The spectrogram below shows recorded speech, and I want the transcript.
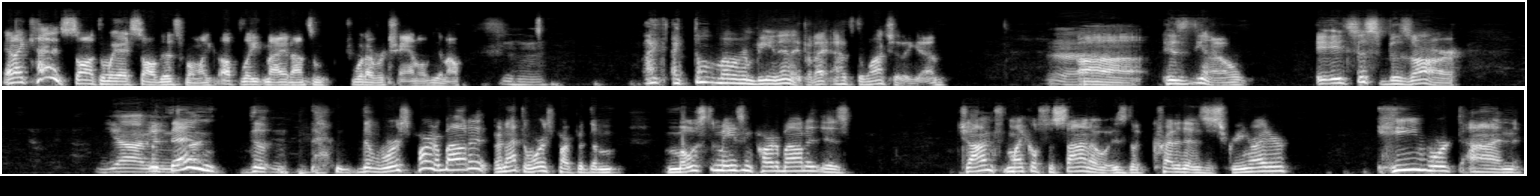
and I kind of saw it the way I saw this one, like up late night on some whatever channel, you know. Mhm. I, I don't remember him being in it, but I have to watch it again. Yeah. Uh, his, you know, it- it's just bizarre. yeah, I mean, but then the the worst part about it, or not the worst part, but the most amazing part about it is John Michael Fasano is the credited as a screenwriter. He worked on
